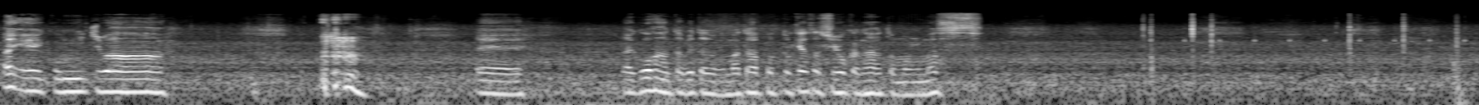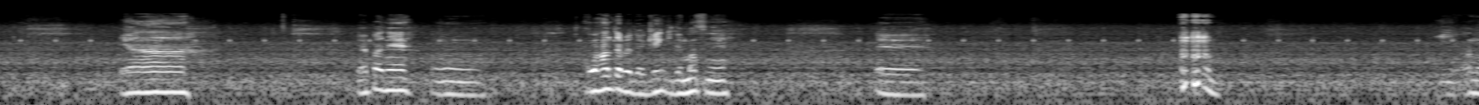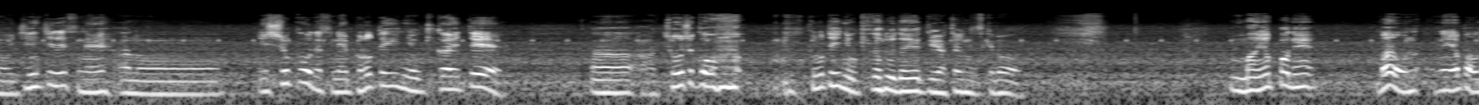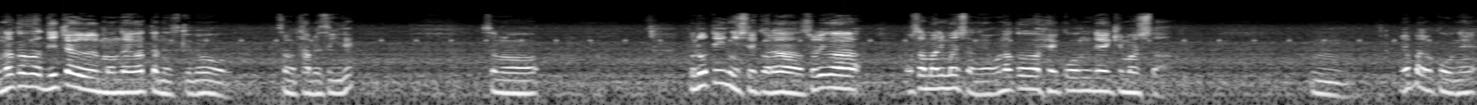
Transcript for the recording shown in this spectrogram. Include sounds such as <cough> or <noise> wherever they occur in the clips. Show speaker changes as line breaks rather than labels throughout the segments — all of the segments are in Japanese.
はい、えー、こんにちは。<coughs> えーはい、ご飯食べたのでまたポッドキャストしようかなと思います。いや、やっぱね、うん、ご飯食べたら元気出ますね。えーあの1日ですね、あのー、1食をですねプロテインに置き換えてあ朝食を <coughs> プロテインに置き換えるダイエットやってるんですけどまあやっぱね前おなねやっぱお腹が出ちゃう問題があったんですけどその食べ過ぎで。そのプロテインにしてからそれが収まりましたね。お腹がへこんできました。うん。やっぱりこうね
